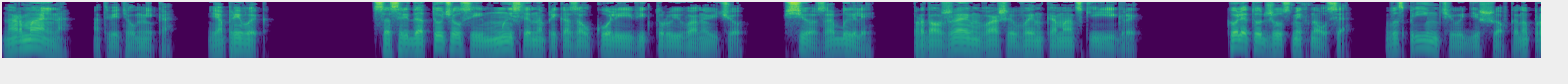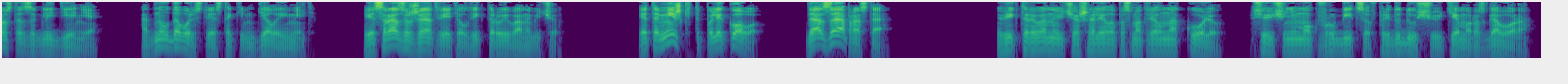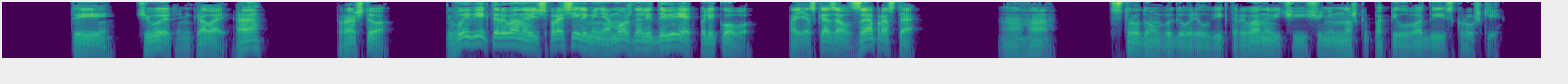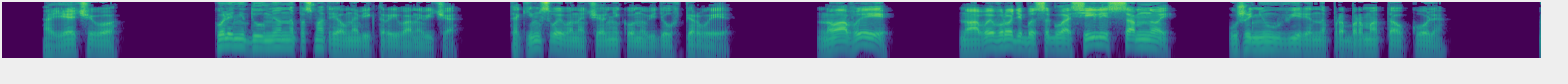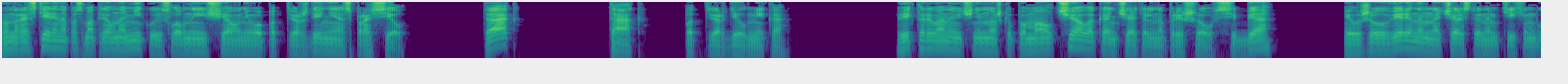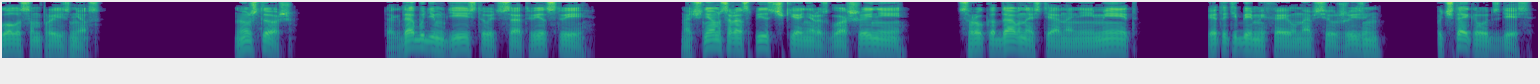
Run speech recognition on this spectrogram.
«Нормально», — ответил Мика. «Я привык». Сосредоточился и мысленно приказал Коле и Виктору Ивановичу. «Все, забыли. Продолжаем ваши военкоматские игры». Коля тут же усмехнулся. Восприимчивая дешевка, но просто загляденье. Одно удовольствие с таким дело иметь. И сразу же ответил Виктору Ивановичу. «Это Мишке-то Полякову? Да запросто!» Виктор Иванович ошалело посмотрел на Колю, все еще не мог врубиться в предыдущую тему разговора. «Ты чего это, Николай, а?» «Про что?» «Вы, Виктор Иванович, спросили меня, можно ли доверять Полякову. А я сказал, запросто». «Ага», — с трудом выговорил Виктор Иванович и еще немножко попил воды из кружки. «А я чего?» Коля недоуменно посмотрел на Виктора Ивановича. Таким своего начальника он увидел впервые. «Ну а вы? Ну а вы вроде бы согласились со мной?» Уже неуверенно пробормотал Коля. Он растерянно посмотрел на Мику и, словно ища у него подтверждения, спросил. «Так?» «Так», — подтвердил Мика. Виктор Иванович немножко помолчал, окончательно пришел в себя и уже уверенным начальственным тихим голосом произнес. «Ну что ж, тогда будем действовать в соответствии. Начнем с расписочки о неразглашении. Срока давности она не имеет. Это тебе, Михаил, на всю жизнь. Почитай-ка вот здесь.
